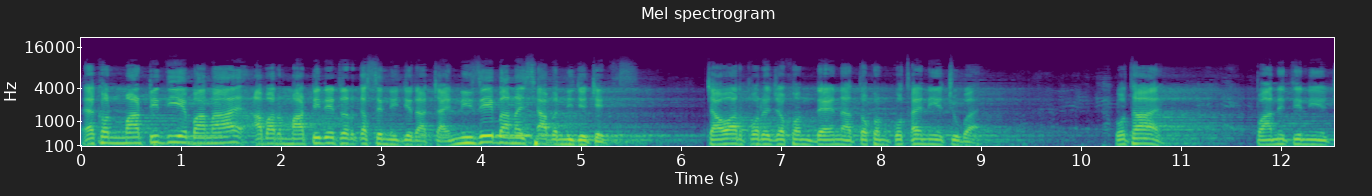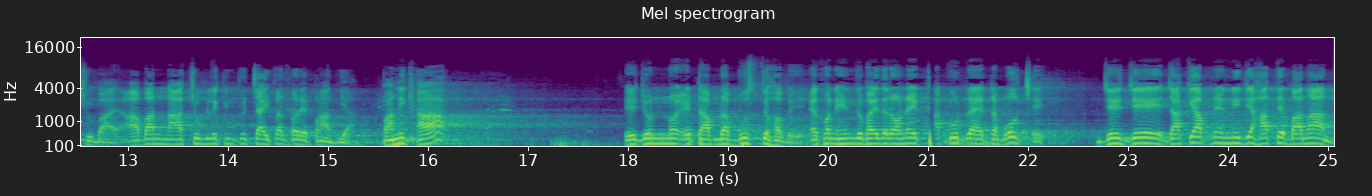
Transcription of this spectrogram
এখন মাটি দিয়ে বানায়, আবার মাটির এটার কাছে নিজেরা চায়। নিজেই বানাইছে, আবার নিজে চাইতেছে। চাওয়ার পরে যখন দেয় না, তখন কোথায় নিয়ে চুবায়? কোথায়? পানিতে নিয়ে চুবায়। আবার না চুবলে কিন্তু চাইপা ধরে পা দিয়া। পানি খা। এই জন্য এটা আমরা বুঝতে হবে। এখন হিন্দু ভাইদের অনেক ঠাকুররা এটা বলছে। যে যে, যাকে আপনি নিজে হাতে বানান,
